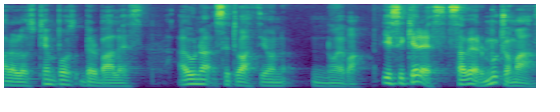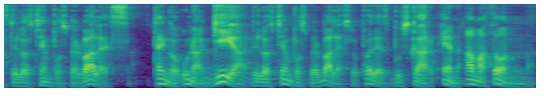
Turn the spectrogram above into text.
para los tiempos verbales a una situación nueva. Y si quieres saber mucho más de los tiempos verbales, tengo una guía de los tiempos verbales. Lo puedes buscar en Amazon,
